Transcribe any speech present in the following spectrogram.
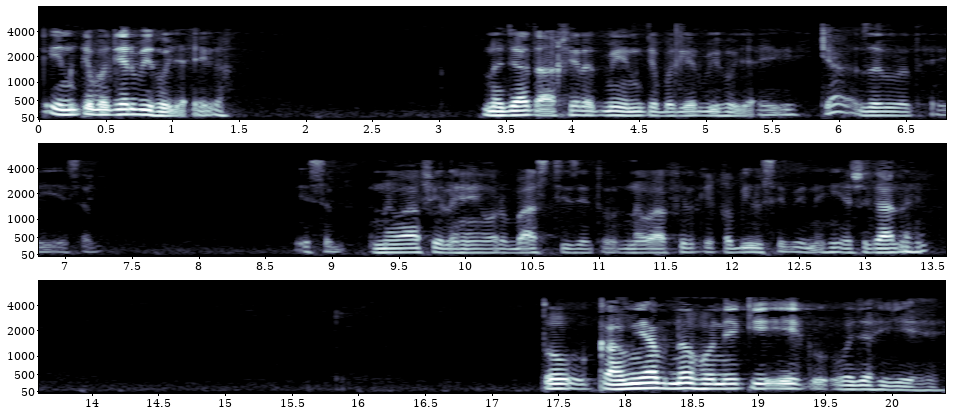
کہ ان کے بغیر بھی ہو جائے گا۔ نجات آخرت میں ان کے بغیر بھی ہو جائے گی۔ کیا ضرورت ہے یہ سب؟ یہ سب نوافل ہیں اور بعض چیزیں تو نوافل کے قبیل سے بھی نہیں، اشغال ہیں۔ تو کامیاب نہ ہونے کی ایک وجہ یہ ہے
